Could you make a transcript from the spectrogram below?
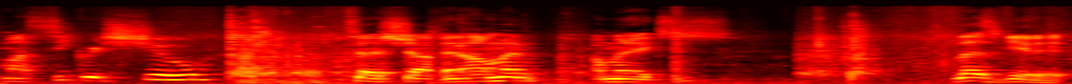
my secret shoe test shot. And I'm gonna, I'm gonna, let's get it.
